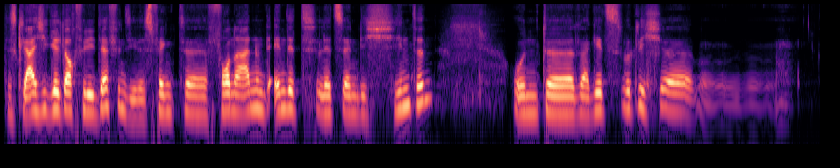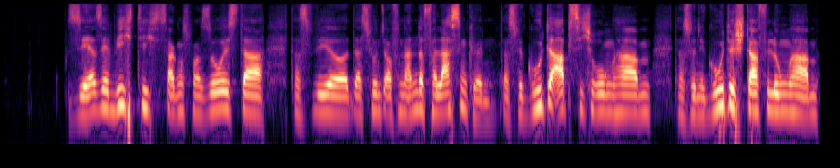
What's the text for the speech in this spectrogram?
Das gleiche gilt auch für die Defensive. Es fängt äh, vorne an und endet letztendlich hinten. Und äh, da geht es wirklich äh, sehr, sehr wichtig, sagen wir es mal so, ist da, dass wir, dass wir uns aufeinander verlassen können, dass wir gute Absicherungen haben, dass wir eine gute Staffelung haben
